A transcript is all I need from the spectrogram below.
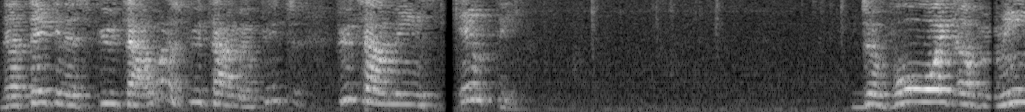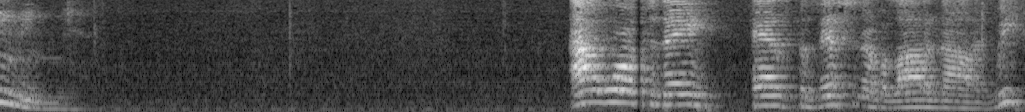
Their thinking is futile. What does futile mean? Futile means empty, devoid of meaning. Our world today has possession of a lot of knowledge. We,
